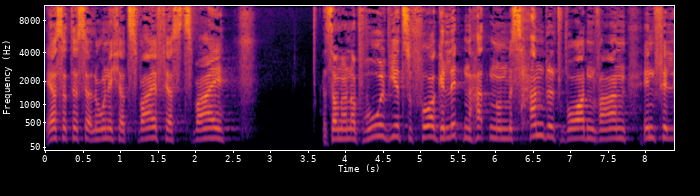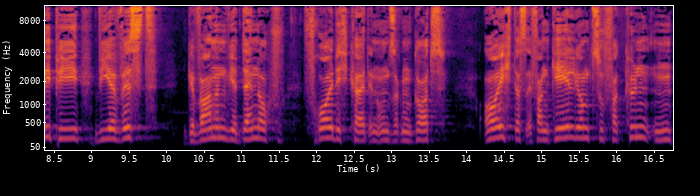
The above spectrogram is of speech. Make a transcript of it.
1. Thessalonicher 2, Vers 2 sondern obwohl wir zuvor gelitten hatten und misshandelt worden waren in Philippi, wie ihr wisst, gewannen wir dennoch Freudigkeit in unserem Gott, euch das Evangelium zu verkünden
